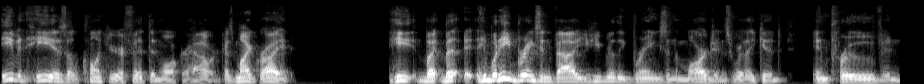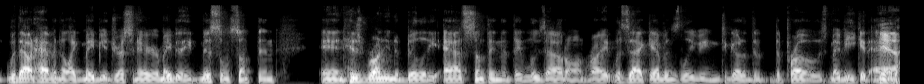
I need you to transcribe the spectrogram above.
even he is a clunkier fit than Walker Howard because Mike Wright, he but but what he brings in value, he really brings in the margins where they could improve and without having to like maybe address an area or maybe they miss on something. And his running ability adds something that they lose out on, right? With Zach Evans leaving to go to the, the pros, maybe he could add Yeah.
